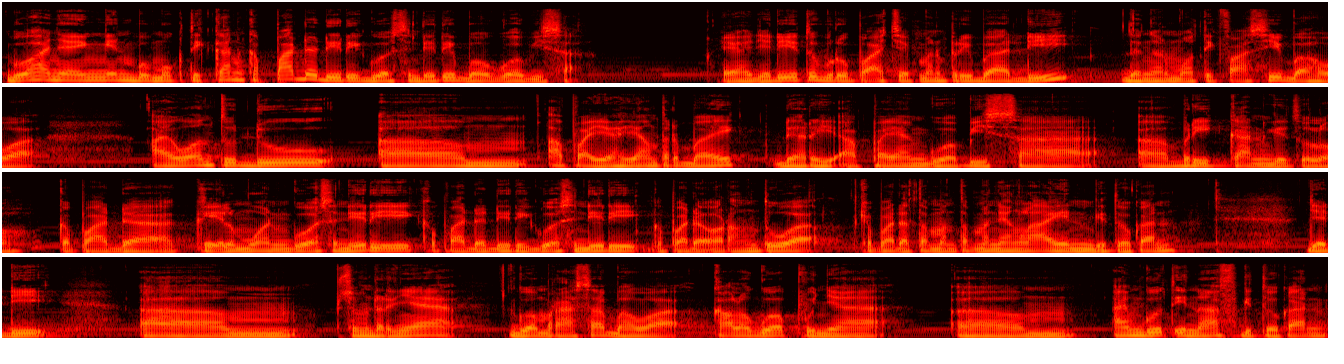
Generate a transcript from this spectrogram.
Gue hanya ingin membuktikan kepada diri gue sendiri bahwa gue bisa. Ya jadi itu berupa achievement pribadi dengan motivasi bahwa I want to do um, apa ya yang terbaik dari apa yang gue bisa uh, berikan gitu loh kepada keilmuan gue sendiri kepada diri gue sendiri kepada orang tua kepada teman-teman yang lain gitu kan. Jadi um, sebenarnya gue merasa bahwa kalau gue punya um, I'm good enough gitu kan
